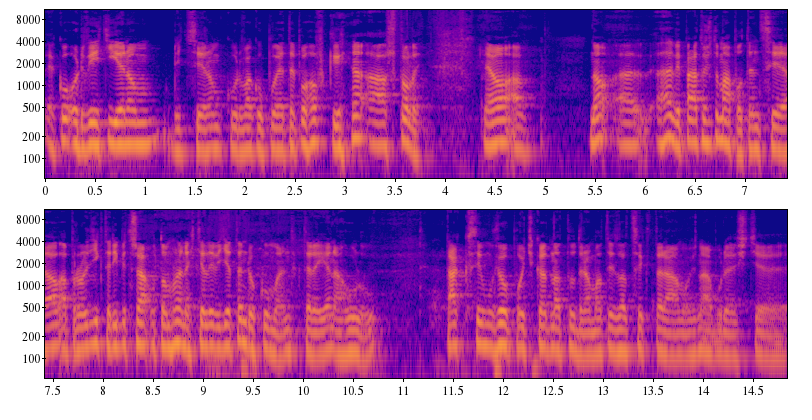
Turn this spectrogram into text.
jako odvětí jenom, když si jenom kurva kupujete pohovky a stoly. Jo, a No, eh, hele, vypadá to, že to má potenciál a pro lidi, kteří by třeba o tomhle nechtěli vidět ten dokument, který je na Hulu, tak si můžou počkat na tu dramatizaci, která možná bude ještě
